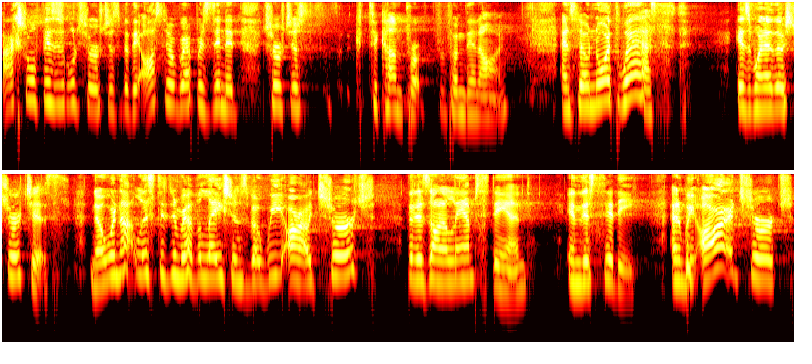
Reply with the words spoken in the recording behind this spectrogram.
actual physical churches, but they also represented churches to come for, from then on. And so, Northwest is one of those churches. No, we're not listed in Revelations, but we are a church that is on a lampstand in this city. And we are a church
